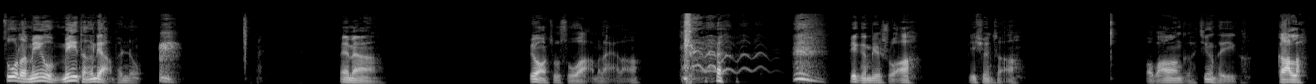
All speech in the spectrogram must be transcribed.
做了没有？没等两分钟，妹妹啊，别往出说，俺们来了啊！别跟别说啊，别宣传啊！我八万哥敬他一个，干了！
